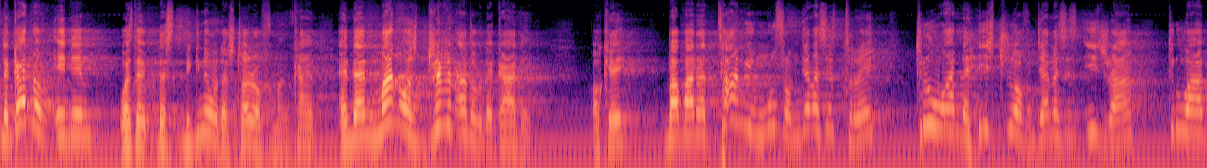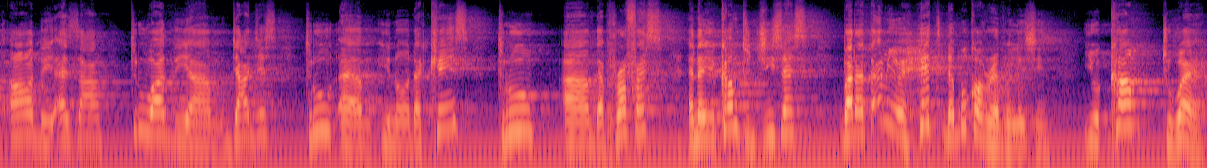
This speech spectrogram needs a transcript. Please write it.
the Garden of Eden was the, the beginning of the story of mankind, and then man was driven out of the garden. Okay? But by the time you move from Genesis 3, throughout the history of Genesis, Israel, throughout all the exile, throughout the um, judges, through um, you know the kings, through um, the prophets, and then you come to Jesus. By the time you hit the book of Revelation, you come to where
